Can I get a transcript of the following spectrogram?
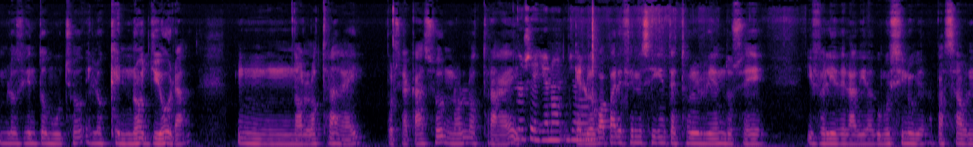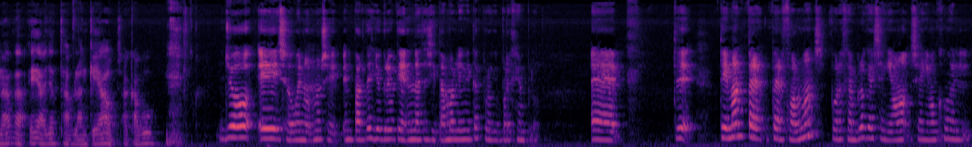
lo siento mucho, en los que no llora, mm, no os los traguéis. Por si acaso, no os los traguéis. No sé, yo no... Yo que no- luego aparece en el siguiente story riéndose y feliz de la vida como si no hubiera pasado nada. Eh, ya está, blanqueado, se acabó. Yo, eso, bueno, no sé, en parte yo creo que necesitamos límites porque, por ejemplo, eh, te- Tema per- performance, por ejemplo, que seguimos, seguimos con el,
